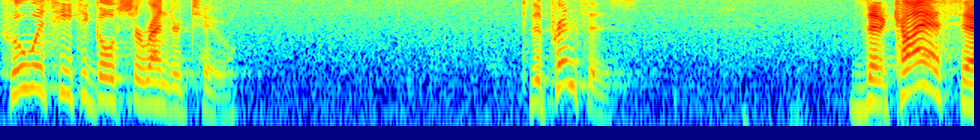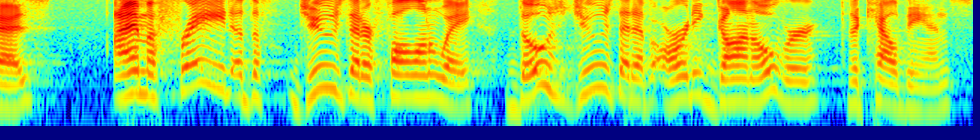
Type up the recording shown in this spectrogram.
Who was he to go surrender to? To the princes. Zedekiah says, I am afraid of the Jews that are fallen away, those Jews that have already gone over to the Chaldeans,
